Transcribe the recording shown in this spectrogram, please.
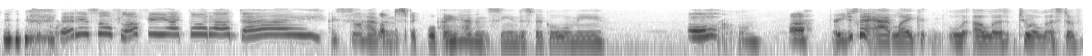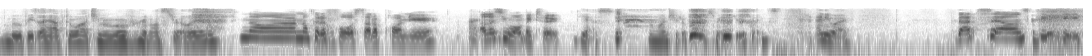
that is so fluffy. I thought I'd die. I still haven't. Despicable I haven't seen Despicable Me. Oh, Problem. uh, Are you just gonna add like a list to a list of movies I have to watch when I'm over in Australia? no, I'm not going No. to force that upon you. I- Unless you want me to. Yes, I want you to force me to do things. Anyway, That sounds kinky.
